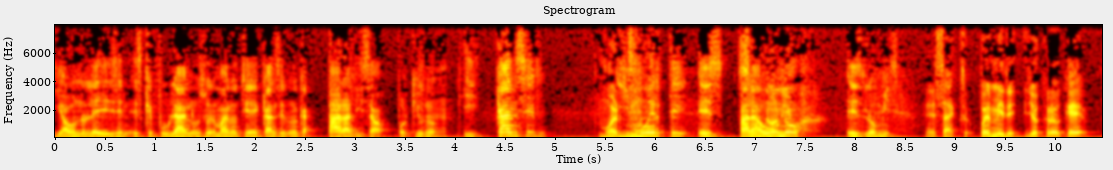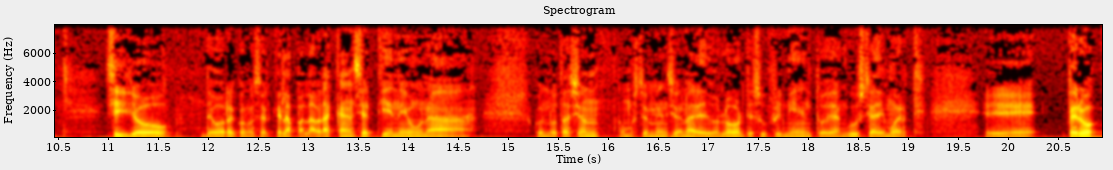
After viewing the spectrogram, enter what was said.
Y a uno le dicen, es que fulano, su hermano tiene cáncer, uno paralizado. Porque uno, y cáncer Muerte. y muerte es, para Sinónimo. uno, es lo mismo. Exacto. Pues mire, yo creo que sí, yo debo reconocer que la palabra cáncer tiene una connotación, como usted menciona, de dolor, de sufrimiento, de angustia, de muerte. Eh, pero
